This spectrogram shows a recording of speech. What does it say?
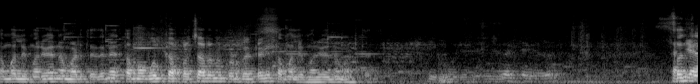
ತಮ್ಮಲ್ಲಿ ಮನವಿಯನ್ನು ಮಾಡ್ತಾ ಇದ್ದೇನೆ. ತಮ್ಮ ಮೂಲಕ ಪ್ರಚಾರನೂ ಕೊಡಬೇಕಾಗಿ ತಮ್ಮಲ್ಲಿ ಮನವಿಯನ್ನು ಮಾಡ್ತಾ ಸಂಜೆ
